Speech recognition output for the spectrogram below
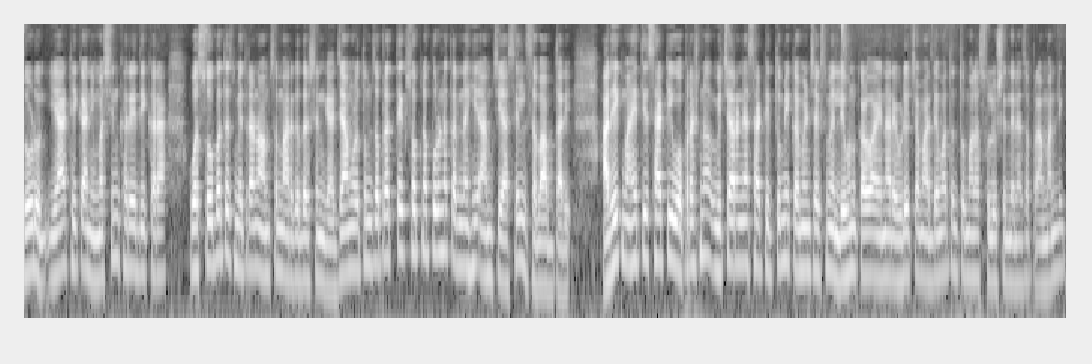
जोडून या ठिकाणी मशीन खरेदी करा व सोबतच मित्रांनो आमचं मार्गदर्शन घ्या ज्यामुळे तुमचं प्रत्येक स्वप्न पूर्ण करणं ही आमची असेल जबाबदारी. अधिक माहितीसाठी व प्रश्न विचारण्यासाठी तुम्ही कमेंट सेक्शनमध्ये लिहून कळवा येणाऱ्या व्हिडिओच्या माध्यमातून तुम्हाला सोल्युशन देण्याचा प्रामाणिक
